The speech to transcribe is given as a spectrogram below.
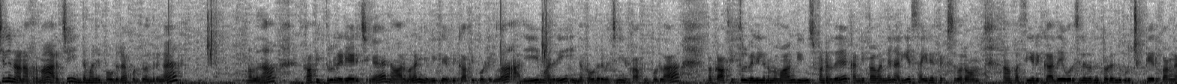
சில்லுன்னு நான் அப்புறமா அரைச்சி இந்த மாதிரி பவுடராக கொண்டு வந்துடுங்க அவ்வளோதான் காஃபி தூள் ரெடி ஆகிடுச்சிங்க நார்மலாக நீங்கள் வீட்டில் எப்படி காஃபி போட்டிங்களோ அதே மாதிரி இந்த பவுடரை வச்சு நீங்கள் காஃபி போடலாம். இப்போ காஃபி தூள் வெளியில் நம்ம வாங்கி யூஸ் பண்ணுறது கண்டிப்பாக வந்து நிறைய சைடு எஃபெக்ட்ஸ் வரும். பசி எடுக்காது. ஒரு சிலர் வந்து தொடர்ந்து குடிச்சிக்கிட்டே இருப்பாங்க.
